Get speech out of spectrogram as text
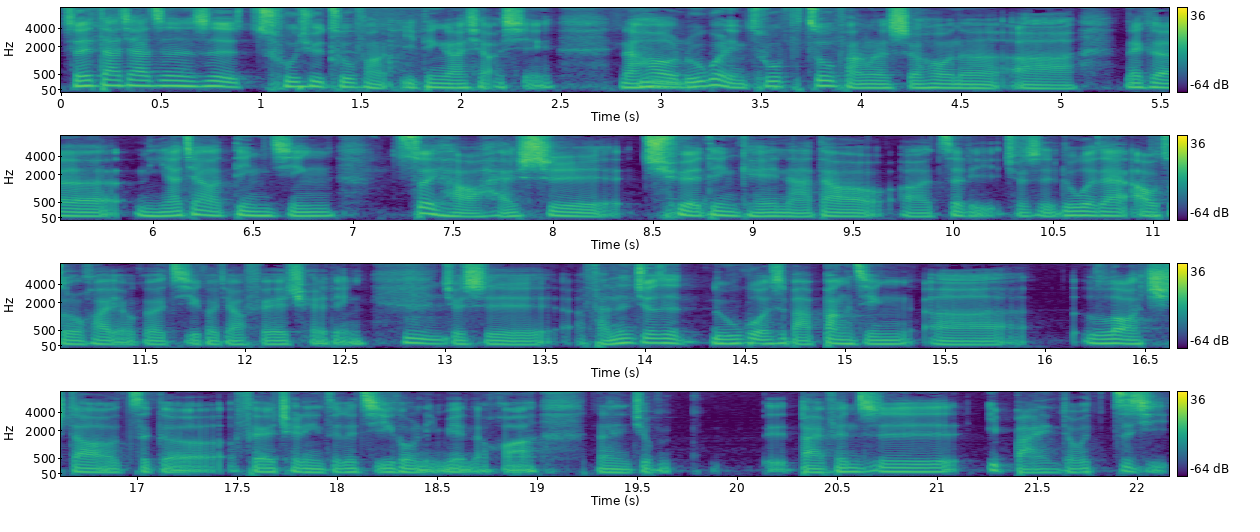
所以大家真的是出去租房一定要小心。然后，如果你租租房的时候呢，啊、呃，那个你要交定金，最好还是确定可以拿到。呃，这里就是如果在澳洲的话，有个机构叫 Fair Trading，嗯，就是反正就是如果是把棒金呃 lodge 到这个 Fair Trading 这个机构里面的话，那你就百分之一百你都自己，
